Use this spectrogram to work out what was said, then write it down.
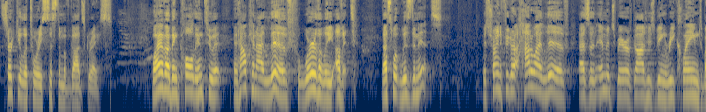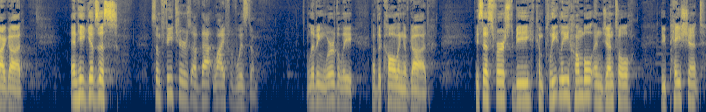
circulatory system of God's grace? Why have I been called into it? And how can I live worthily of it? That's what wisdom is. It's trying to figure out how do I live as an image bearer of God who's being reclaimed by God. And he gives us some features of that life of wisdom, living worthily of the calling of God. He says, first, be completely humble and gentle, be patient,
